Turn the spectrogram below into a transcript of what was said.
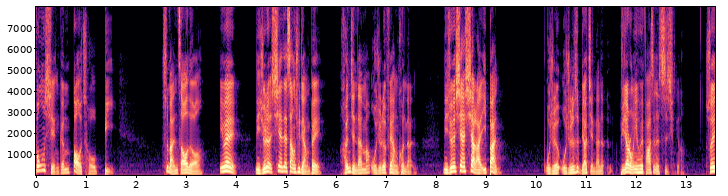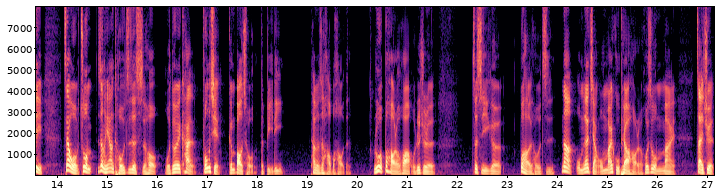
风险跟报酬比是蛮糟的哦。因为你觉得现在再上去两倍很简单吗？我觉得非常困难。你觉得现在下来一半，我觉得我觉得是比较简单的，比较容易会发生的事情啊。所以在我做任何一样投资的时候，我都会看风险跟报酬的比例，他们是好不好的。如果不好的话，我就觉得这是一个不好的投资。那我们在讲，我们买股票好了，或者我们买债券，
